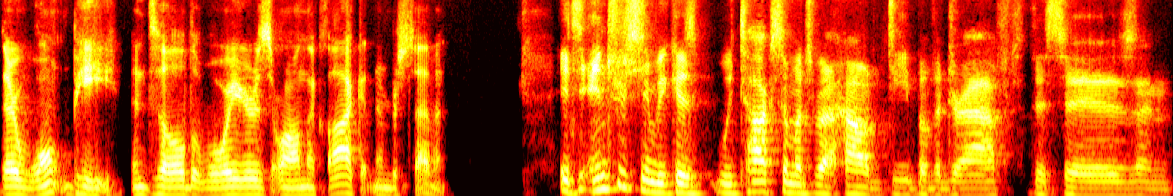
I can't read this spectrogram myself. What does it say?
there won't be until the Warriors are on the clock at number seven. It's interesting because we talk so much about how deep of a draft this is and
